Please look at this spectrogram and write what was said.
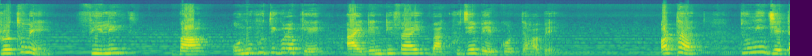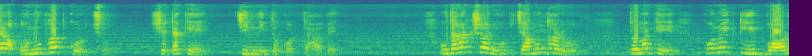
প্রথমে ফিলিংস বা অনুভূতিগুলোকে আইডেন্টিফাই বা খুঁজে বের করতে হবে। অর্থাৎ তুমি যেটা অনুভব করছ, সেটাকে চিহ্নিত করতে হবে। উদাহরণস্বরূপ, যেমন ধরো, তোমাকে কোনো একটি বড়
